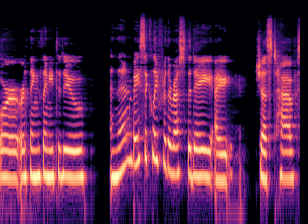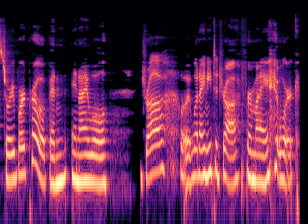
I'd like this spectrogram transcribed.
or, or things I need to do. And then basically for the rest of the day, I just have Storyboard Pro open and I will draw what I need to draw for my work.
